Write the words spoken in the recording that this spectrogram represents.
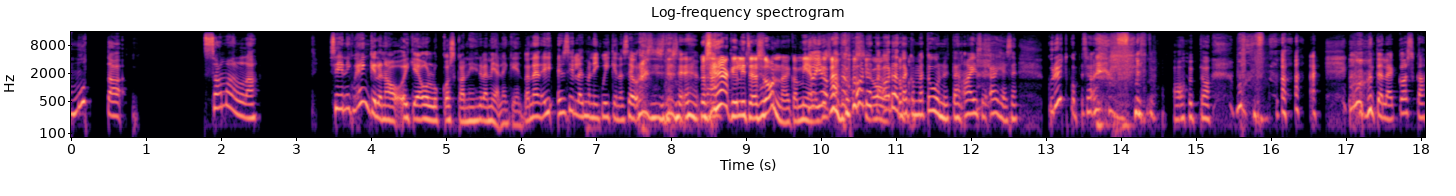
mutta samalla se ei niinku henkilönä ole oikein ollut koskaan niin hirveän mielenkiintoinen. En sillä, että mä niinku ikinä seurasin sitä sen enempää. No sehän kyllä itse asiassa on aika Joo, joo, mielenkiintoista. odota, on odota, odota, kun mä tuun nyt tähän aiheeseen. Kun nyt kun se on outoa, mutta kuuntele, koska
